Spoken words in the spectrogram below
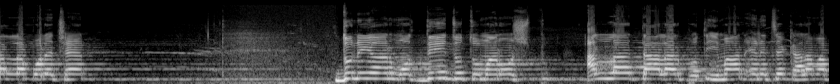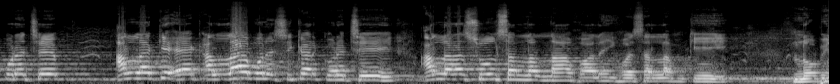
সাল্লাম বলেছেন, দুনিয়ার মধ্যে যত মানুষ আল্লাহ তালার প্রতি ইমান এনেছে, কালামা পড়েছে। আল্লাহকে এক আল্লাহ বলে স্বীকার করেছে আল্লাহ রাসুল সাল্লাহ আলাইসাল্লামকে নবী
